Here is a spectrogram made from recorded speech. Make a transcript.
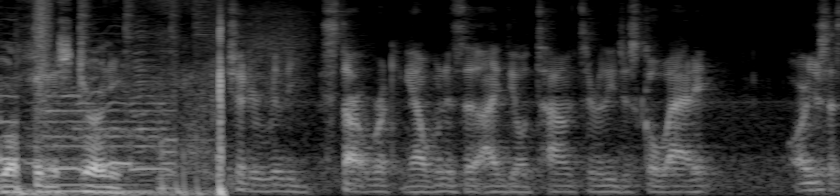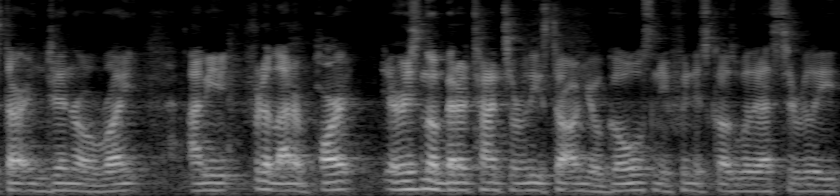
your fitness journey. should you really start working out? When is the ideal time to really just go at it? Or just to start in general, right? I mean, for the latter part, there is no better time to really start on your goals and your fitness goals, whether that's to really, you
